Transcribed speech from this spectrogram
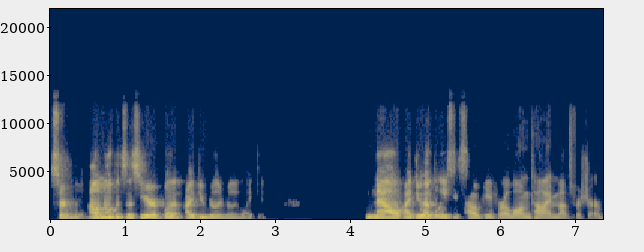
Certainly, I don't know if it's this year, but I do really really like it. Now I do have the ECC Hokie for a long time. That's for sure.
